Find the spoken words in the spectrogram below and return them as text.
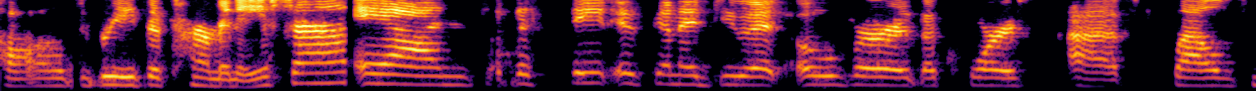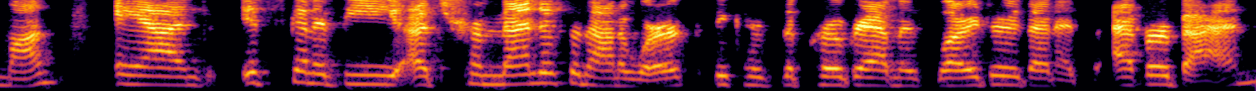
called redetermination, and the state is going to do it over the course of 12 months. And it's going to be a tremendous amount of work because the program is larger than it's ever been.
